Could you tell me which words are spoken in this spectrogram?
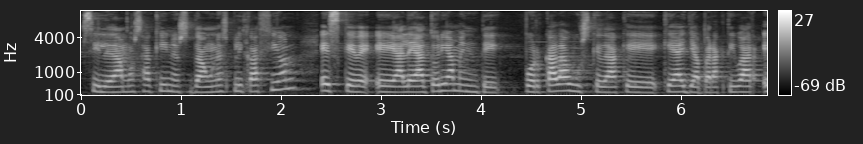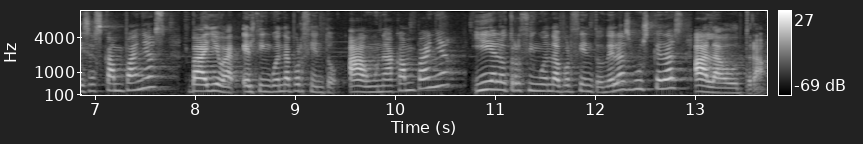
si le damos aquí nos da una explicación, es que eh, aleatoriamente por cada búsqueda que, haya para activar esas campañas, va a llevar el 50% a una campaña y el otro 50% de las búsquedas a la otra.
